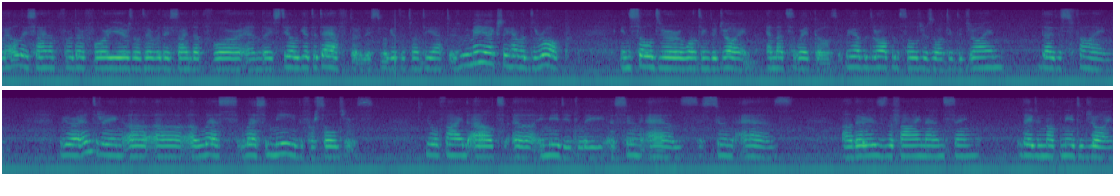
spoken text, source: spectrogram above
well, they sign up for their four years, whatever they signed up for, and they still get it after. They still get the 20 after. So we may actually have a drop in soldier wanting to join, and that's the way it goes. If we have a drop in soldiers wanting to join, that is fine. We are entering a, a, a less less need for soldiers. You'll find out uh, immediately as soon as as soon as uh, there is the financing. They do not need to join.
